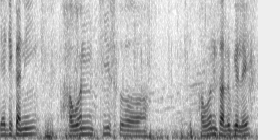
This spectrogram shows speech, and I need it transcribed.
या ठिकाणी हवनची हवन चालू केलं आहे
